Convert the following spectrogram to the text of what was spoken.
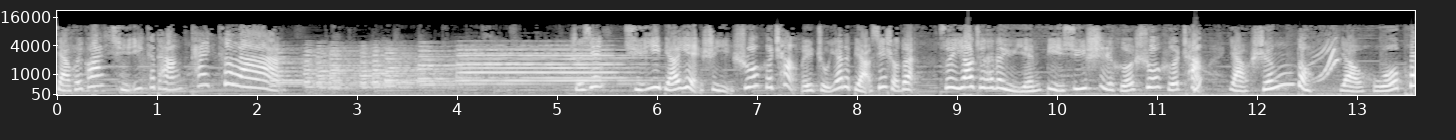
小葵花曲艺课堂开课啦！首先，曲艺表演是以说和唱为主要的表现手段，所以要求他的语言必须适合说和唱。要生动，要活泼，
